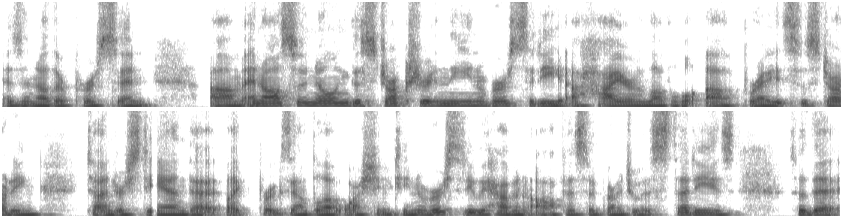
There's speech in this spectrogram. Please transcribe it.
is another person um, and also knowing the structure in the university a higher level up, right? So starting to understand that, like for example, at Washington University, we have an Office of Graduate Studies, so the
